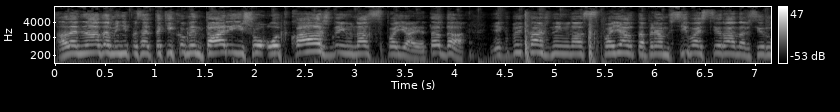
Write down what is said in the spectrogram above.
Але не треба мені писати такі коментарі, що от кожний у нас спаяє. Та да, якби кожний у нас спаяв, то прям всі мастера на всі ру-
